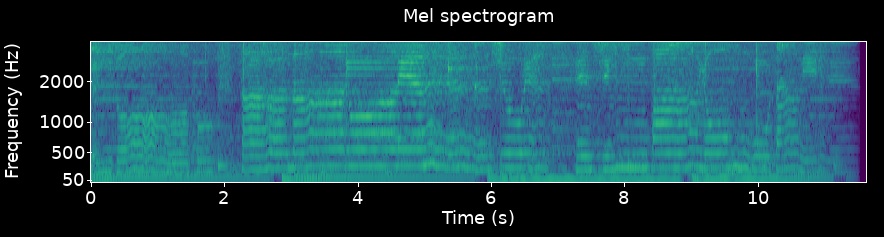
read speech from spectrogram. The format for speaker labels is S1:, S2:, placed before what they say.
S1: 愿作菩萨，那多莲修炼心法。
